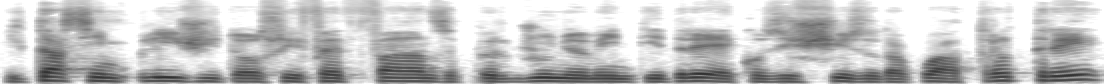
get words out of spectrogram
Il tasso implicito sui Fed Funds per giugno 23 è così sceso da 4 a 3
